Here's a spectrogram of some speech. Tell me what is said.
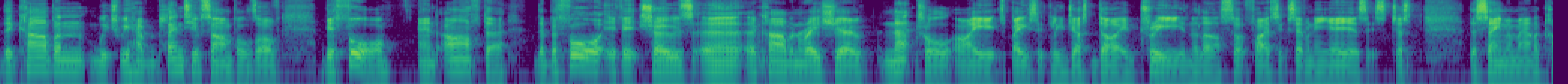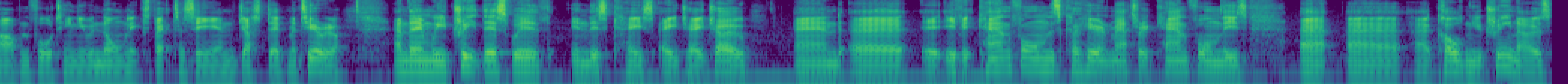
the carbon, which we have plenty of samples of before, and after. The before, if it shows uh, a carbon ratio natural, i.e. it's basically just died tree in the last sort of five, six, seven years, it's just the same amount of carbon 14 you would normally expect to see in just dead material. And then we treat this with, in this case, HHO, and uh, if it can form this coherent matter, it can form these uh, uh, uh, cold neutrinos,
